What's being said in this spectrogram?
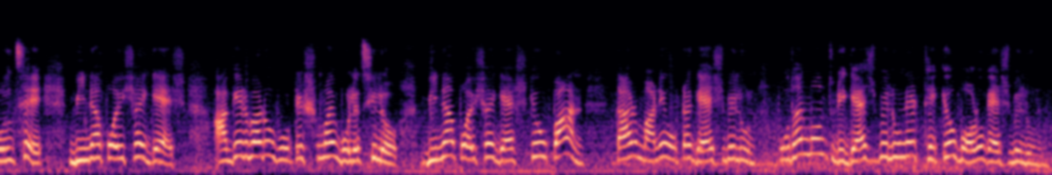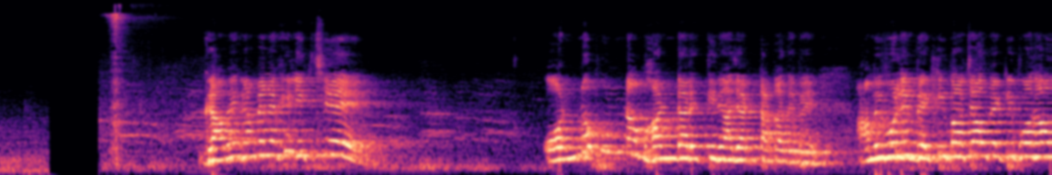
বলছে, বিনা পয়সায় গ্যাস। আগেরবারও ভোটের সময় বলেছিল, বিনা পয়সায় গ্যাস কেউ পান? তার মানে ওটা গ্যাস বেলুন। প্রধানমন্ত্রী, গ্যাস বেলুনের থেকেও বড় গ্যাস বেলুন। গ্রামে গ্রামে নাকি লিখছে, অন্নপূর্ণা ভান্ডারে তিন হাজার টাকা দেবে। আমি বলি, বেটি বাঁচাও, বেটি পড়াও,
